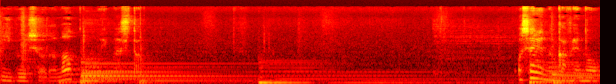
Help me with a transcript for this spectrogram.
いい文章だなと思いました。おしゃれなカフェの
